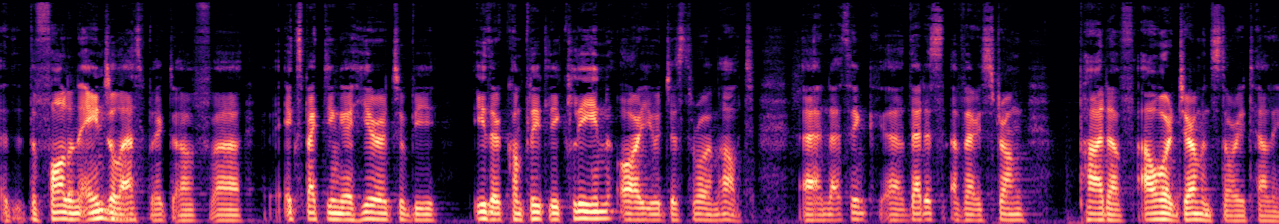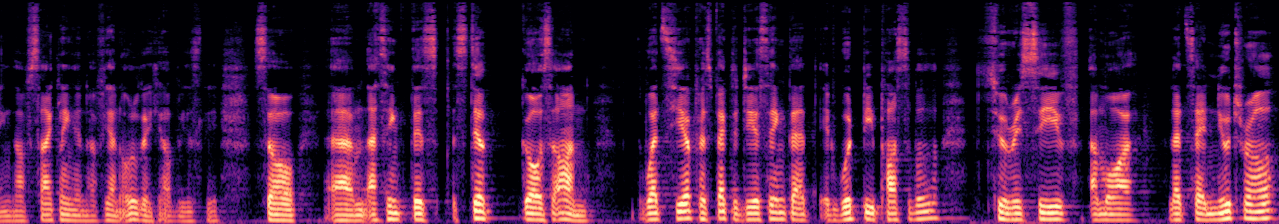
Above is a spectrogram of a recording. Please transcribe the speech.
uh, the fallen angel aspect of uh, expecting a hero to be either completely clean or you just throw him out. And I think uh, that is a very strong part of our German storytelling of cycling and of Jan Ullrich, obviously. So um, I think this still goes on. What's your perspective? Do you think that it would be possible to receive a more, let's say, neutral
